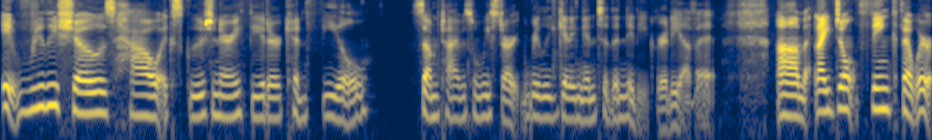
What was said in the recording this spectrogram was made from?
it really shows how exclusionary theater can feel sometimes when we start really getting into the nitty gritty of it. Um, and I don't think that we're,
